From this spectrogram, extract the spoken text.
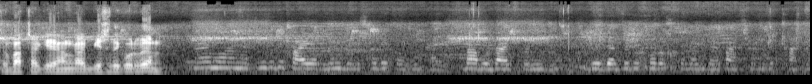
তো বাচ্চা কি এখানকার বিয়ে শাদী করবেন? হ্যাঁ মনে মতন যদি পাই একজন বিয়ে শাদি করব ভাই। বাবু দায়িত্ব নিব। দুধের যদি খরচ করে দেয় পাশে যদি থাকে।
